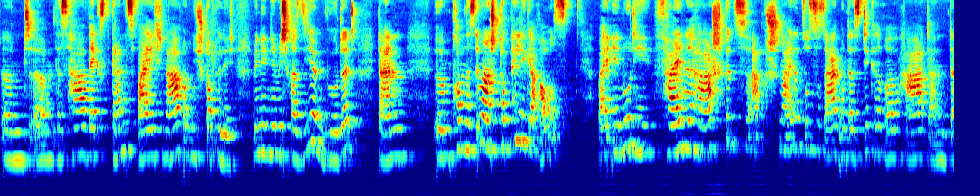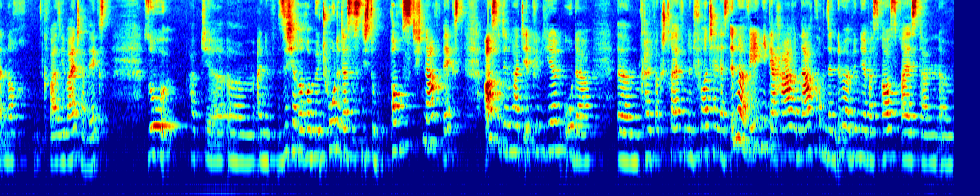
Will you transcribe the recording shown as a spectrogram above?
und ähm, das Haar wächst ganz weich nach und nicht stoppelig. Wenn ihr nämlich rasieren würdet, dann ähm, kommt das immer stoppeliger raus weil ihr nur die feine Haarspitze abschneidet sozusagen und das dickere Haar dann, dann noch quasi weiter wächst. So habt ihr ähm, eine sicherere Methode, dass es nicht so borstig nachwächst. Außerdem hat Epilieren oder ähm, Kaltwachsstreifen den Vorteil, dass immer weniger Haare nachkommen, denn immer wenn ihr was rausreißt, dann ähm,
